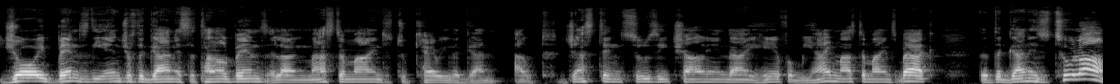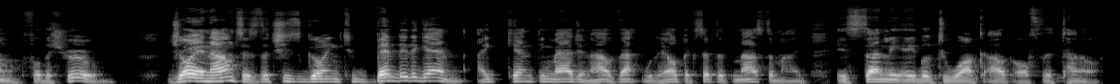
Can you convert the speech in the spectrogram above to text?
Joy bends the edge of the gun as the tunnel bends, allowing Mastermind to carry the gun out. Justin, Susie, Charlie, and I hear from behind Mastermind's back that the gun is too long for the shroom. Joy announces that she's going to bend it again. I can't imagine how that would help except that Mastermind is suddenly able to walk out of the tunnel.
